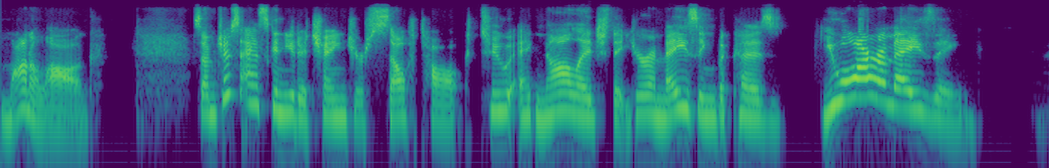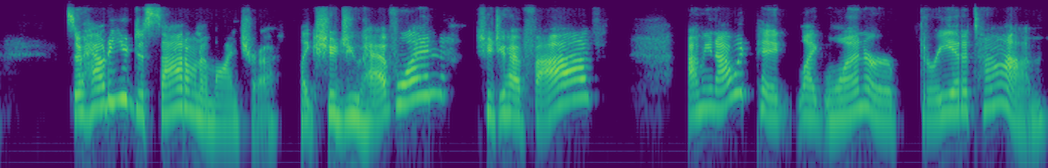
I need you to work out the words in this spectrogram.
monologue. So I'm just asking you to change your self talk to acknowledge that you're amazing because you are amazing. So, how do you decide on a mantra? Like, should you have one? Should you have five? I mean, I would pick like one or three at a time.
